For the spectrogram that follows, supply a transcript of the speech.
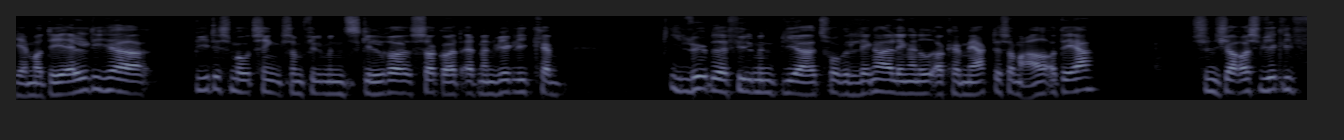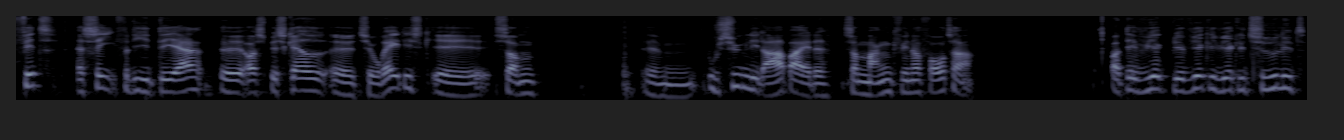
Jamen, og det er alle de her bitte små ting, som filmen skildrer så godt, at man virkelig kan i løbet af filmen bliver trukket længere og længere ned og kan mærke det så meget. Og det er, synes jeg, også virkelig fedt at se, fordi det er øh, også beskrevet øh, teoretisk øh, som øh, usynligt arbejde, som mange kvinder foretager. Og det virk, bliver virkelig, virkelig tydeligt,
